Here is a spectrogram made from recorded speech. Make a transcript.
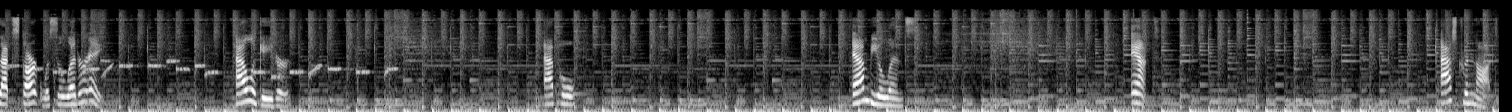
that start with the letter A. Alligator. Apple. Ambulance. Ant. Astronaut.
